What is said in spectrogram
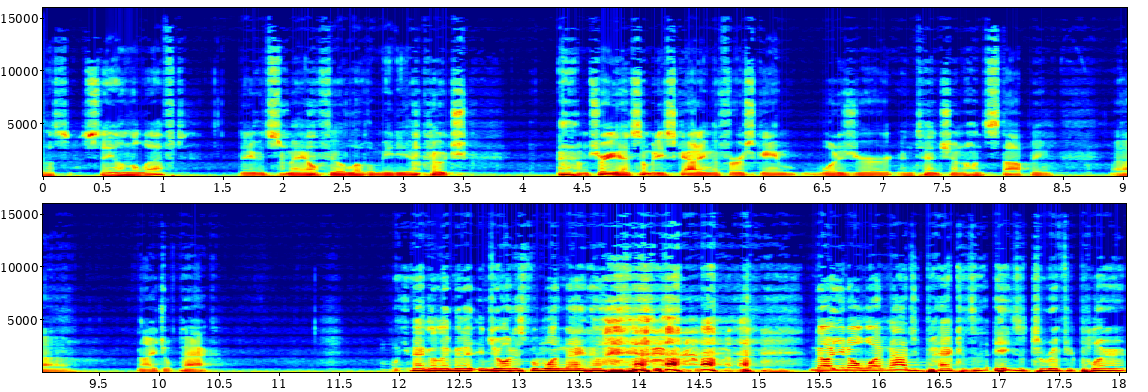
let's stay on the left. David Smale, Field Level Media. Coach, I'm sure you had somebody scouting the first game. What is your intention on stopping uh, Nigel Pack? You're not gonna let me enjoy this for one night, huh? no, you know what? Nigel Pack is a, he's a terrific player.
